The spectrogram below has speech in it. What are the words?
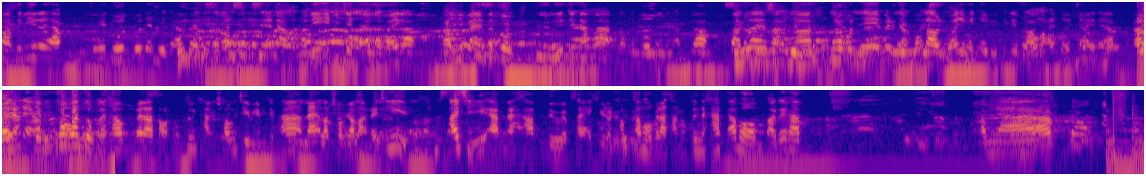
ฝากซีรีส์ด้วยครับสวีทูธกูเดนทีนะครับแฟนที่จะต้องแนะนำตอนนี้ EP 7แล้วต่อไปก็ EP 8มันสุดหรือเสียงดังมากต้องตะโกนหน่อยนะครับก็ฝากด้วยฝากเอ่อสำหรับคนที่ไม่รู้จักพวกเราหรือว่ายังไม่เคยดูซีรีส์ของเราอยากให้เปิดใจนะครับเอาเลยเนี่ยที่ไหครับทุกวันศุกร์นะครับ เวลาสองทุ่มครึ่งทางช่อง GMM 15และรับชมย้อนหลังได้ที่ iQIYI App นะครับ หรือเว็บไซต์ iq.com ครับผมเวลาสามทุ่มครึ่งนะครับครับผมฝากด้วยครับทำงานครับโดน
